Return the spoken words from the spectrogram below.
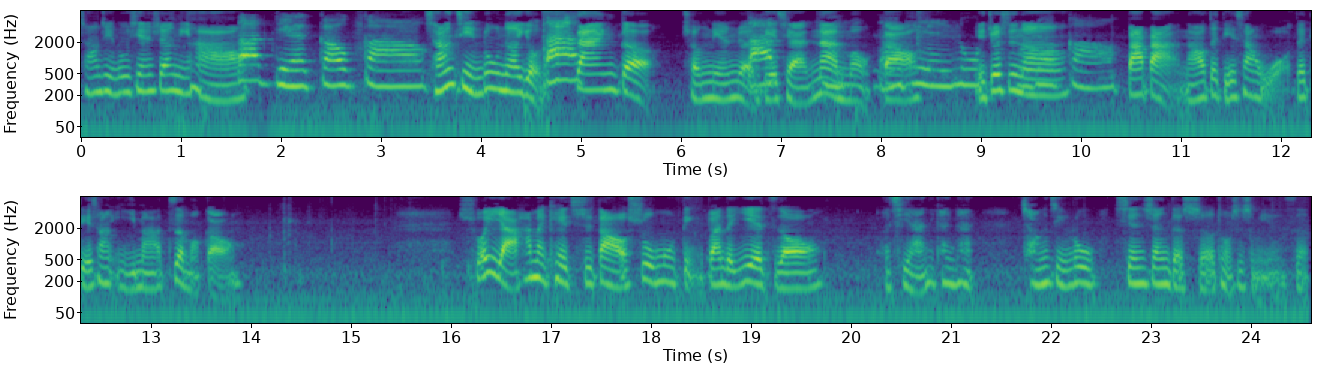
长颈鹿先生你好。大叠高高，长颈鹿呢有三个成年人叠起来那么高，也就是呢，爸爸，然后再叠上我，再叠上姨妈，这么高。所以啊，他们可以吃到树木顶端的叶子哦。而且啊，你看看，长颈鹿先生的舌头是什么颜色的？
